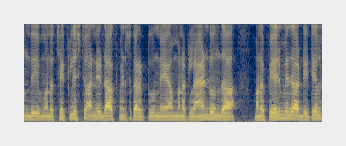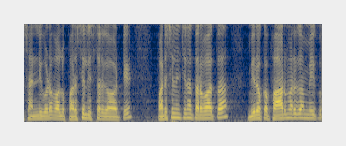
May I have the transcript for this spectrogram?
ఉంది? మన చెక్ లిస్ట్ అన్ని డాక్యుమెంట్స్ కరెక్ట్గా ఉన్నాయా? మనకు ల్యాండ్ ఉందా? మన పేరు మీద డీటెయిల్స్ అన్నీ కూడా వాళ్ళు పరిశీలిస్తారు కాబట్టి పరిశీలించిన తర్వాత మీరు ఒక ఫార్మర్గా మీకు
